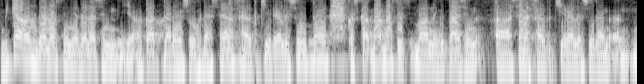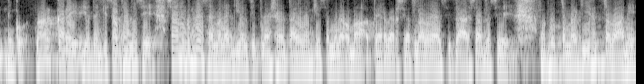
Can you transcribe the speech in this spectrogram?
mikä on Deleuzein ja Deleuzein ja Kattarin suhde self-help-kirjallisuuteen, koska mä, mä siis mä oon niin täysin äh, self-help-kirjallisuuden niin narkkari, jotenkin. Se on tosi, se on niin mun semmoinen guilty pleasure tai jotenkin semmoinen oma perversio, että mä luen sitä, se on tosi loputtoman kiihottavaa, niin,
